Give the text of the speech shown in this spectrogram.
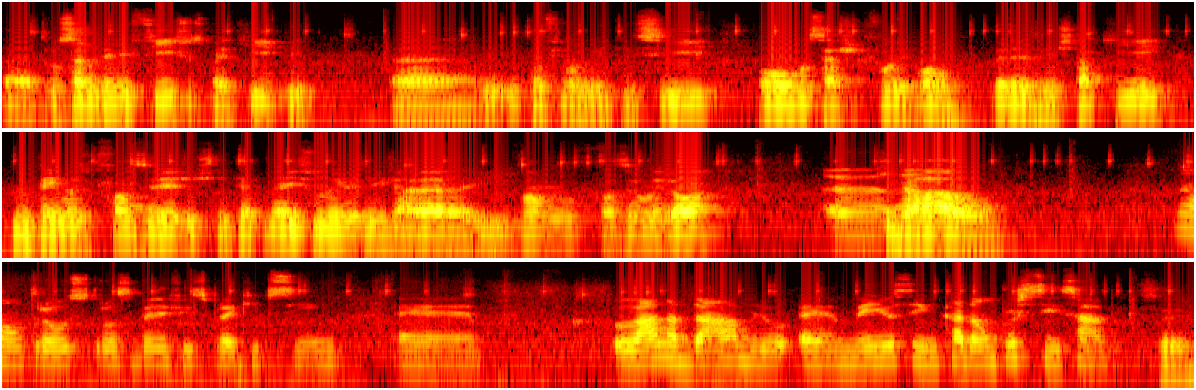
eh, trouxeram benefícios para a equipe eh, o, o confinamento em si? Ou você acha que foi, bom, beleza, a gente está aqui, não tem mais o que fazer, a gente tem que é isso mesmo e já era, e vamos fazer o melhor que não. dá, ou Não, trouxe, trouxe benefício para a equipe sim. É, lá na W é meio assim, cada um por si, sabe? sei.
